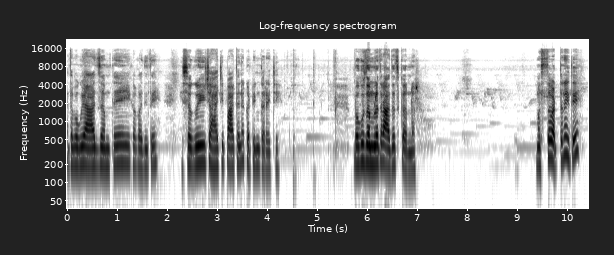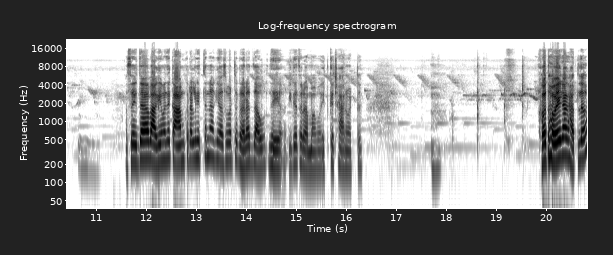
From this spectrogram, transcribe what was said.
आता बघूया आज जमते का कधी ते? ही सगळी चहाची पात आहे ना कटिंग करायची. बघू जमलं तर आजच करणार. मस्त वाटतं ना इथे? असं एकदा बागेमध्ये काम करायला घेतलं ना की असं वाटतं घरात जाऊ नाही इथेच रमावं इतकं छान वाटतं. खत हवंय का घातलं?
